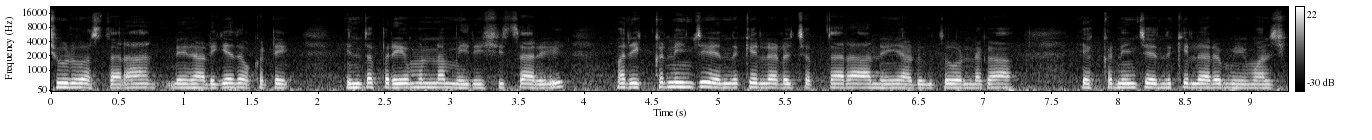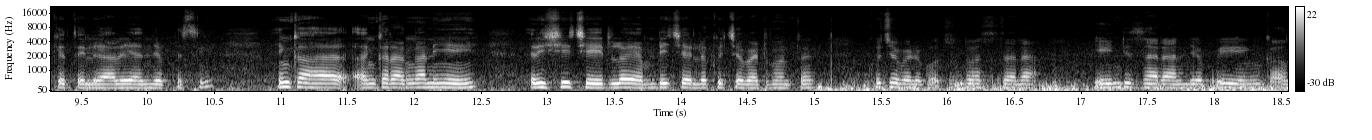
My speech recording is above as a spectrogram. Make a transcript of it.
చూడు వస్తారా? నేను అడిగేది ఒకటే. ఇంత ప్రేమ ఉన్న మీ రిషి సార్ మరి ఇక్కడి నుంచి ఎందుకు వెళ్ళాడో చెప్తారా అని అడుగుతూ ఉండగా ఎక్కడి నుంచి ఎందుకు వెళ్ళారో మీ మనిషికే తెలియాలి అని చెప్పేసి ఇంకా ఇంకా రంగాని రిషి చైర్లో ఎండి చైర్లో కూర్చోబెట్టమంటారు. కూర్చోబెట్టబోతుంది వస్తారా? ఏంటి సార్ అని చెప్పి ఇంకా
